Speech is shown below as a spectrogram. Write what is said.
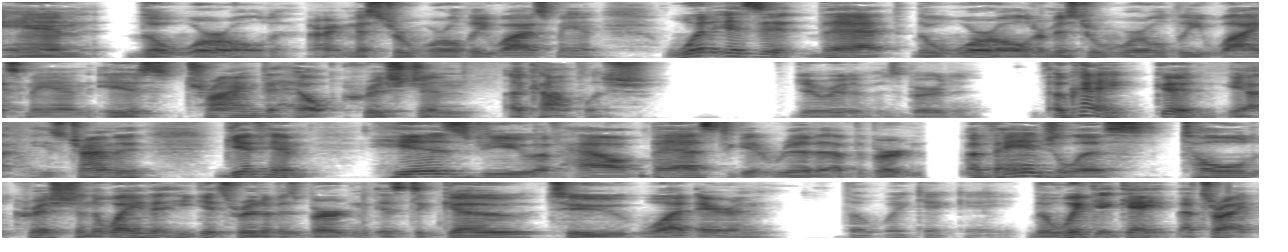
and the world. All right, Mr. Worldly Wise Man. What is it that the world or Mr. Worldly Wise Man is trying to help Christian accomplish? Get rid of his burden. Okay, good. Yeah, he's trying to give him his view of how best to get rid of the burden. Evangelist told Christian the way that he gets rid of his burden is to go to what, Aaron? The wicket gate. The wicket gate. That's right.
